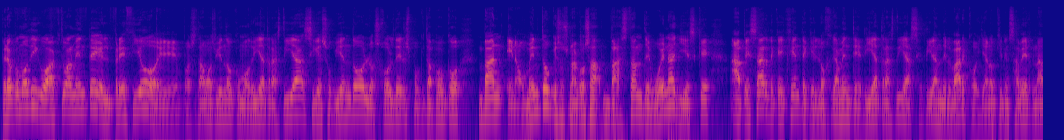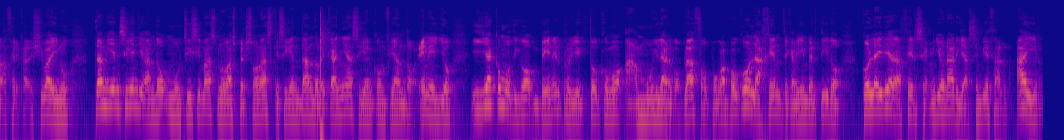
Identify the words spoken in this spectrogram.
Pero como digo, actualmente el precio, eh, pues estamos viendo como día tras día sigue subiendo, los holders poquito a poco van en aumento, que eso es una cosa bastante buena, y es que a pesar de que hay gente que lógicamente día tras día se tiran del barco y ya no quieren saber nada acerca de Shiba Inu, también siguen llegando muchísimas nuevas personas que siguen dándole caña, siguen confiando en ello, y ya como digo, ven el proyecto como a muy largo plazo. Poco a poco la gente que había invertido con la idea de hacerse millonaria se empiezan a ir,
